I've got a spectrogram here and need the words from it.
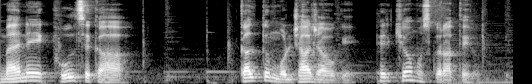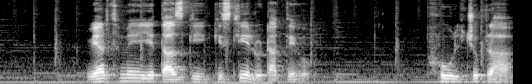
मैंने एक फूल से कहा, कल तुम मुरझा जाओगे, फिर क्यों मुस्कुराते हो? व्यर्थ में ये ताजगी किस लिए लुटाते हो? फूल चुप रहा।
